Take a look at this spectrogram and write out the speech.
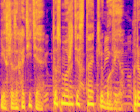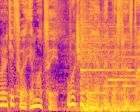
Если захотите, то сможете стать любовью, превратить свои эмоции в очень приятное пространство.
